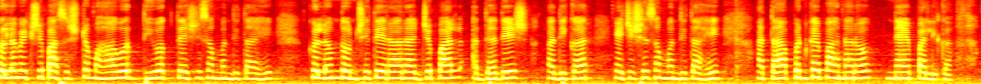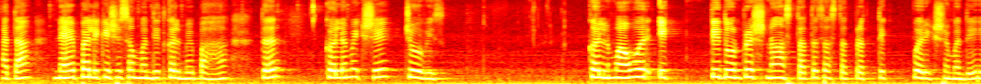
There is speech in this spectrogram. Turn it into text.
कलम एकशे पासष्ट महाधिवक्त्याशी संबंधित आहे. कलम दोनशे तेरा राज्यपाल अध्यादेश अधिकार याच्याशी संबंधित आहे. आता आपण काय पाहणार आहोत? न्यायपालिका. आता न्यायपालिकेशी संबंधित कलमे पहा. तर कलम एकशे चोवीस. कलमावर एक ते दोन प्रश्न असतातच असतात प्रत्येक परीक्षेमध्ये.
